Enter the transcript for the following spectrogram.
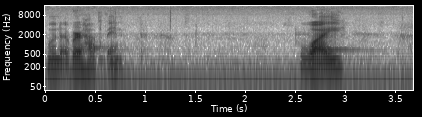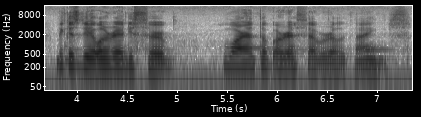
would ever happen. Why? Because they already served warrant of arrest several times.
